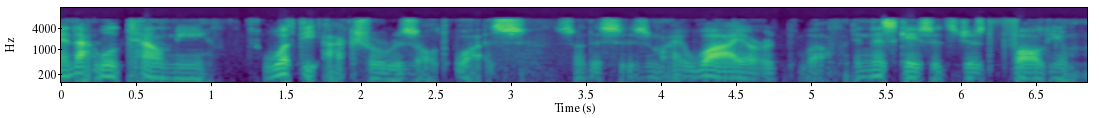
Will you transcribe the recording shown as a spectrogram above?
and that will tell me what the actual result was. So this is my y, or well, in this case, it's just volume.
